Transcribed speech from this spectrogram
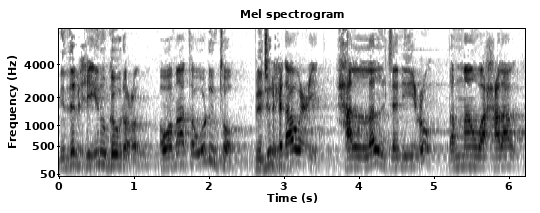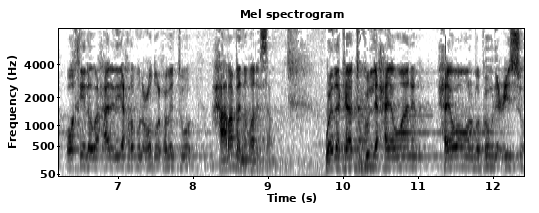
min dabxii inuu gowraco oo wamaata uu dhinto biljurxi dhaawaci. Xalla aljamiicu dhammaan waa xalaal. Waqiila waxaa lihi yaxrumu alcudw xubintu xaaraan bay wadakaatu kulli xayawaanin xayawaan walba gowriciisu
